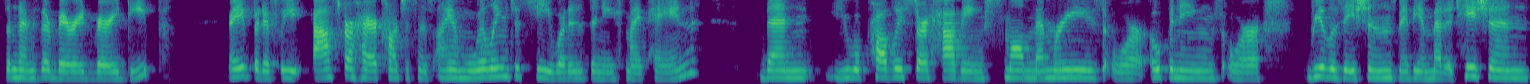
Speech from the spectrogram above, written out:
Sometimes they're buried very deep, right? But if we ask our higher consciousness, I am willing to see what is beneath my pain, then you will probably start having small memories or openings or realizations, maybe a meditation,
